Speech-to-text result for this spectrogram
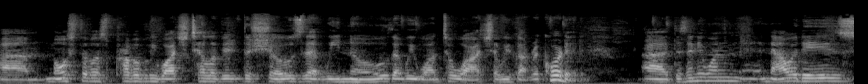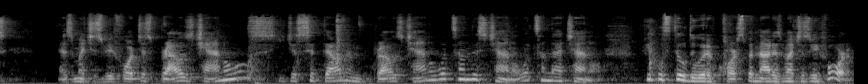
um, most of us probably watch television, the shows that we know that we want to watch that we've got recorded. Uh, does anyone nowadays, as much as before, just browse channels? You just sit down and browse channel. What's on this channel? What's on that channel? People still do it, of course, but not as much as before.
